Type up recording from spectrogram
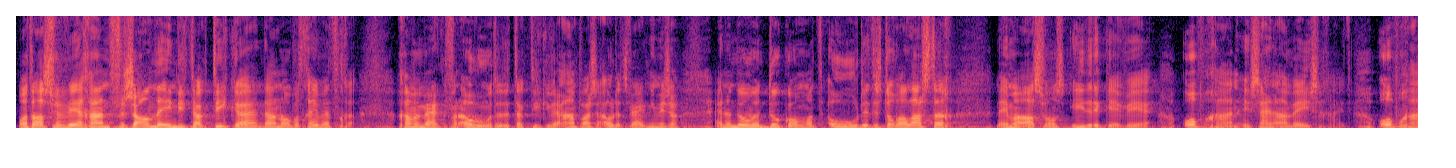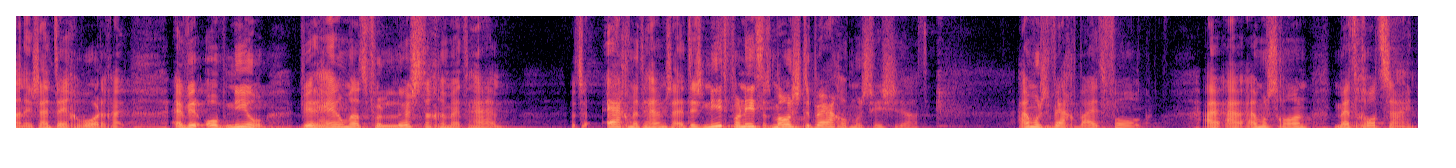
Want als we weer gaan verzanden in die tactieken, dan op het gegeven moment gaan we merken van, oh, we moeten de tactieken weer aanpassen. Oh, dat werkt niet meer zo. En dan doen we een doek om, want oh, dit is toch wel lastig. Nee, maar als we ons iedere keer weer opgaan in zijn aanwezigheid, opgaan in zijn tegenwoordigheid en weer opnieuw, weer helemaal dat verlustigen met hem. Dat we echt met hem zijn. Het is niet voor niets dat Mozes de berg op moest, wist je dat? Hij moest weg bij het volk. Hij, hij, hij moest gewoon met God zijn.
